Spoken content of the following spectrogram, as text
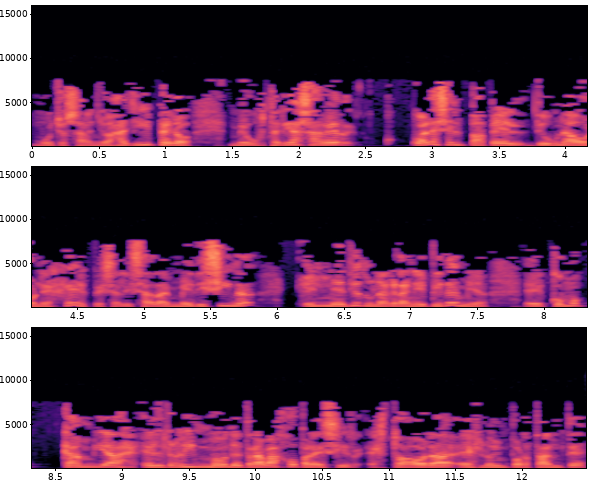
muchos años allí, pero me gustaría saber cuál es el papel de una ONG especializada en medicina en medio de una gran epidemia. Eh, ¿Cómo cambias el ritmo de trabajo para decir esto ahora es lo importante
